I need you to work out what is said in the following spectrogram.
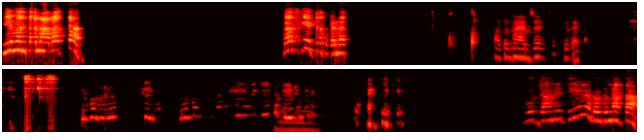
ये म्हणताना आलात का? बस घेतात आता बाहेर जायचं फिरायला. हे बघ, बघ, बघ, बघ. दूर जाऊन येते रडू नका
